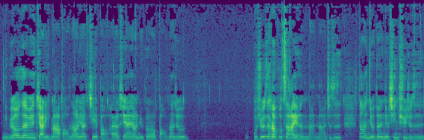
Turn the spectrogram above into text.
你不要在那边家里妈宝，然后你要解宝，还要现在要女朋友宝，那就我觉得这样不渣也很难呐。就是当然有的人有兴趣，就是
